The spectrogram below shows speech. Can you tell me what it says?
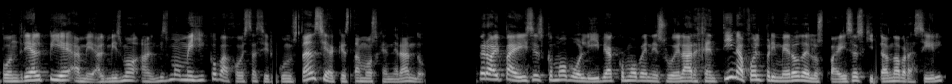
pondría el pie a al, mismo, al mismo México bajo esta circunstancia que estamos generando. Pero hay países como Bolivia, como Venezuela, Argentina fue el primero de los países, quitando a Brasil,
